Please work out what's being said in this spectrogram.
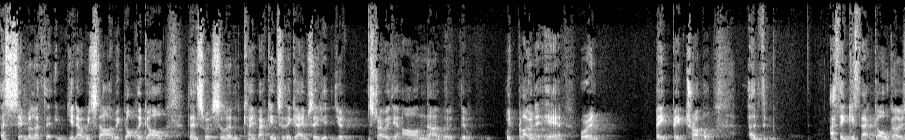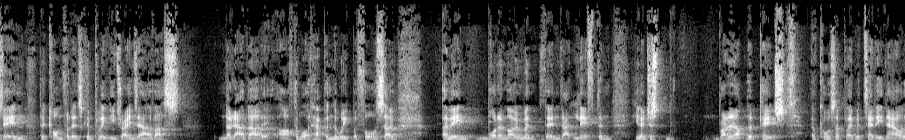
a similar thing. You know, we started, we got the goal, then Switzerland came back into the game. So you, you're straight away thinking, oh no, we, we've blown it here. We're in big, big trouble. And I think if that goal goes in, the confidence completely drains out of us no doubt about it, after what happened the week before. So, I mean, what a moment. Then that lift and, you know, just running up the pitch. Of course, I played with Teddy now,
